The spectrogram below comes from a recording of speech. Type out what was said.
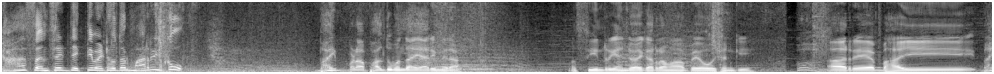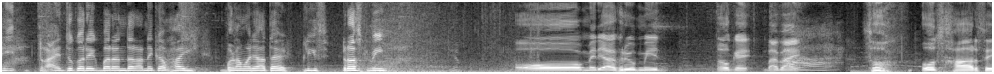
कहाँ सनसेट देखते बैठे उधर? मार रही इसको। भाई बड़ा फालतू बंदा है यार ये मेरा। सीनरी एंजॉय कर रहा हूँ वहाँ पे ओशन की। अरे भाई भाई ट्राई तो कर एक बार अंदर आने का। भाई बड़ा मज़ा आता है। प्लीज़ ट्रस्ट मी ओ मेरी आखिरी उम्मीद। ओके बाय बाय सो उस हार से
